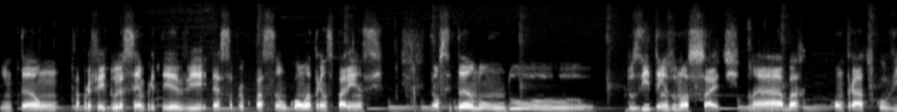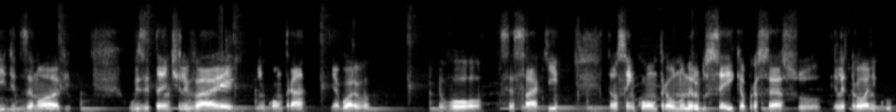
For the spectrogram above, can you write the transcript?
então, a prefeitura sempre teve essa preocupação com a transparência. Então, citando um do, dos itens do nosso site, na aba Contratos Covid-19, o visitante ele vai encontrar, e agora eu vou acessar aqui. Então, você encontra o número do SEI, que é o processo eletrônico,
